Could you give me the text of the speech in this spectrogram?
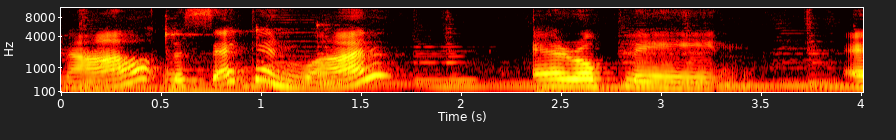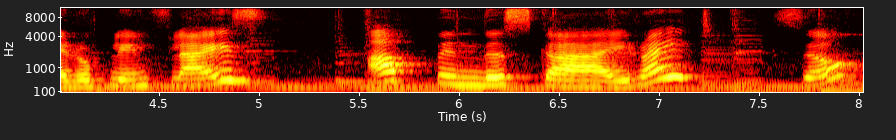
Now the second one, aeroplane. Aeroplane flies up in the sky, right? So,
